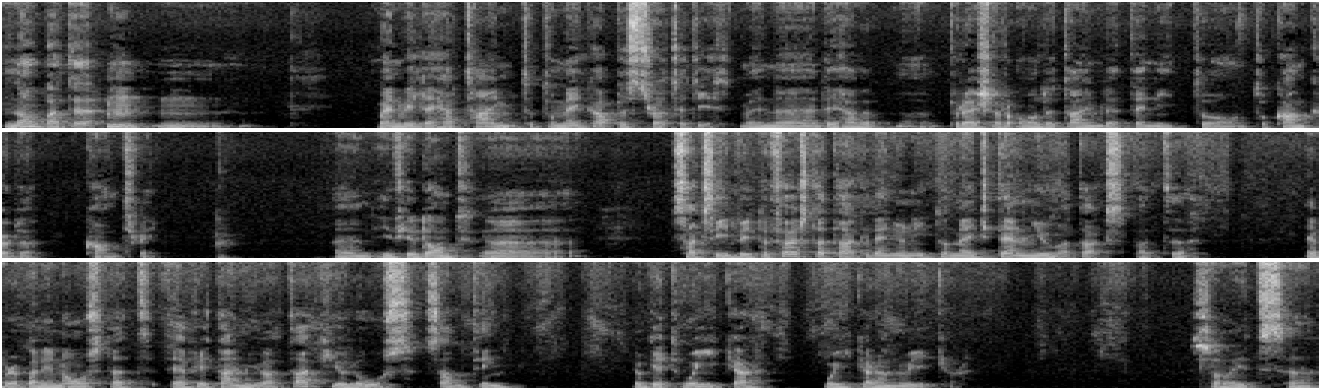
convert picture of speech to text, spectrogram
No, but uh, mm, when will they have time to, to make up a strategy when uh, they have a pressure all the time that they need to, to conquer the country? And if you don't uh, succeed with the first attack, then you need to make 10 new attacks. But uh, everybody knows that every time you attack, you lose something, you get weaker, weaker, and weaker. So it's. Uh,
